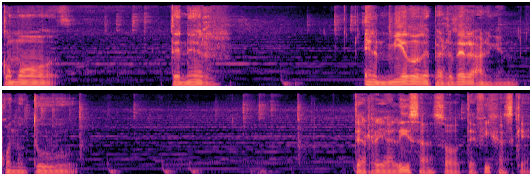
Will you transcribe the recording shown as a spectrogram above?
cómo tener el miedo de perder a alguien cuando tú te realizas o te fijas que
